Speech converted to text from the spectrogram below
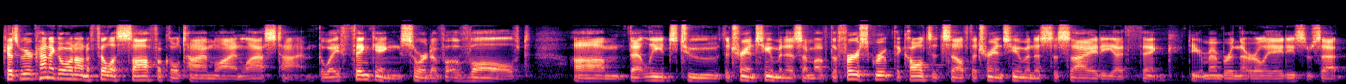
because we were kind of going on a philosophical timeline last time, the way thinking sort of evolved. Um, that leads to the transhumanism of the first group that calls itself the Transhumanist Society, I think. Do you remember in the early 80s? Was that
